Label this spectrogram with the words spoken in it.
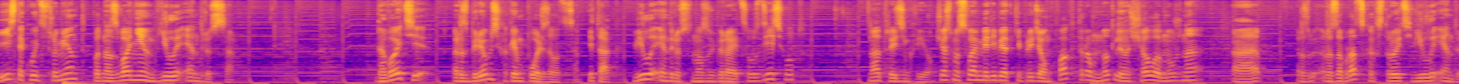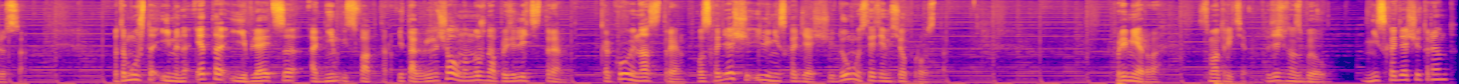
есть такой инструмент под названием виллы Эндрюса. Давайте разберемся, как им пользоваться. Итак, вилла Эндрюс у нас выбирается вот здесь вот, на TradingView. Сейчас мы с вами, ребятки, придем к факторам, но для начала нужно а, раз, разобраться, как строить виллы Эндрюса. Потому что именно это и является одним из факторов. Итак, для начала нам нужно определить тренд. Какой у нас тренд? Восходящий или нисходящий? Думаю, с этим все просто. К примеру, смотрите, здесь у нас был нисходящий тренд.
